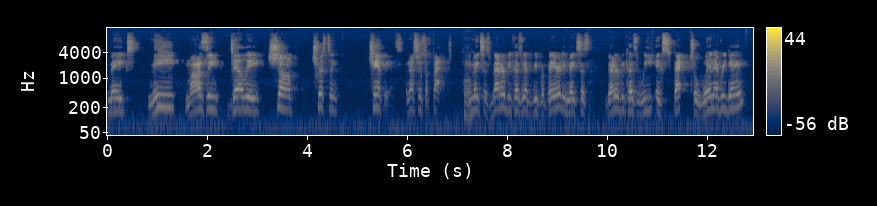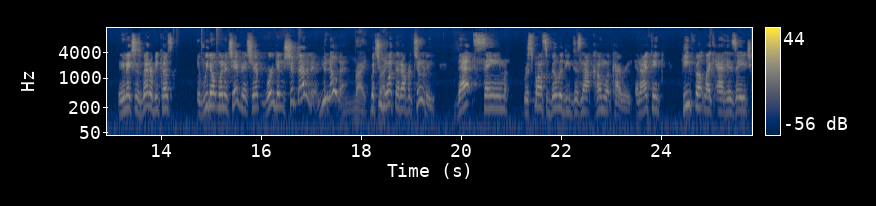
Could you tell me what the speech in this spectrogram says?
makes me, Mozzie, Delly, Shump, Tristan champions. And that's just a fact. Hmm. He makes us better because we have to be prepared. He makes us better because we expect to win every game. And he makes us better because if we don't win a championship, we're getting shipped out of there. You know that. Right, But you right. want that opportunity. That same responsibility does not come with Kyrie. And I think he felt like at his age,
